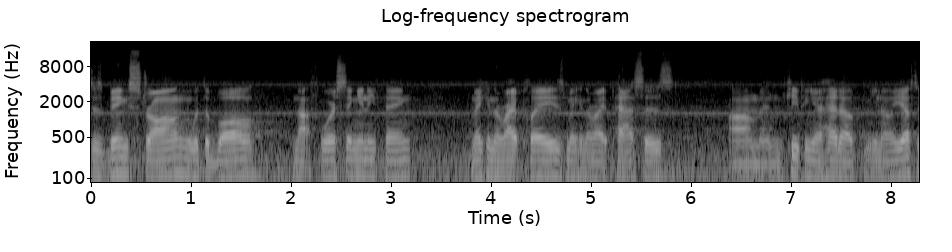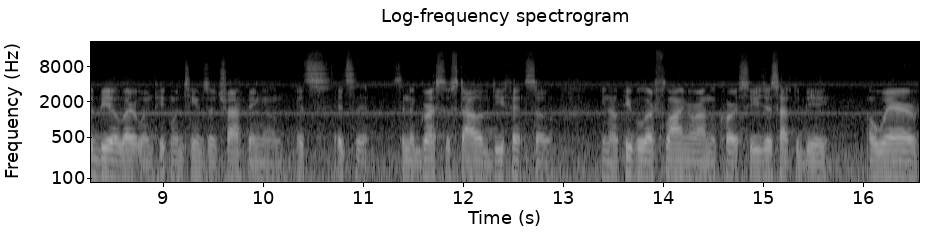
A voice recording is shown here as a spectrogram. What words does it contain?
just being strong with the ball, not forcing anything, making the right plays, making the right passes um, and keeping your head up. You know, you have to be alert when when teams are trapping. Um, it's it's a, it's an aggressive style of defense, so you know people are flying around the court. So you just have to be aware of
